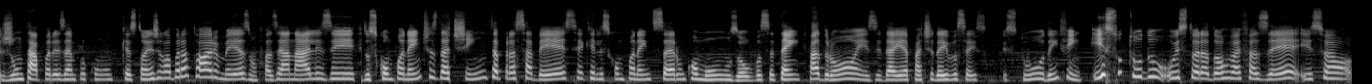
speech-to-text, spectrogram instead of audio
juntar, por exemplo, com questões de laboratório mesmo, fazer análise dos componentes da tinta para saber se aqueles componentes eram comuns, ou você tem padrões, e daí a partir daí você estuda, enfim. Isso tudo o historiador vai fazer, isso é,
